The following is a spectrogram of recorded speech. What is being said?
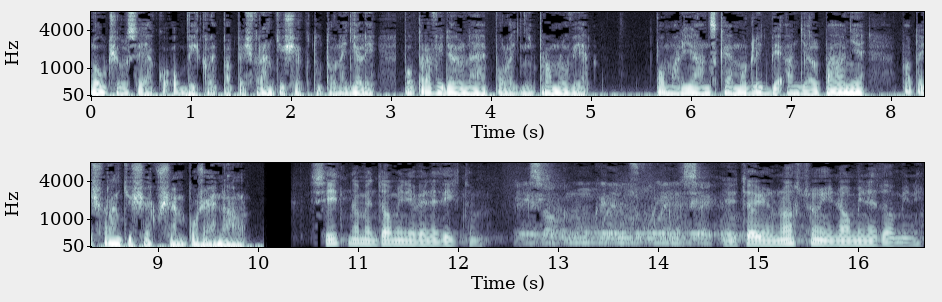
Loučil se jako obvykle papež František tuto neděli po pravidelné polední promluvě. Po mariánské modlitbě Anděl Páně papež František všem požehnal. Sit nomen Domini benedictum. Ex hoc nunc et usque in seculum. Aiutorium nostrum in nomine Domini.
